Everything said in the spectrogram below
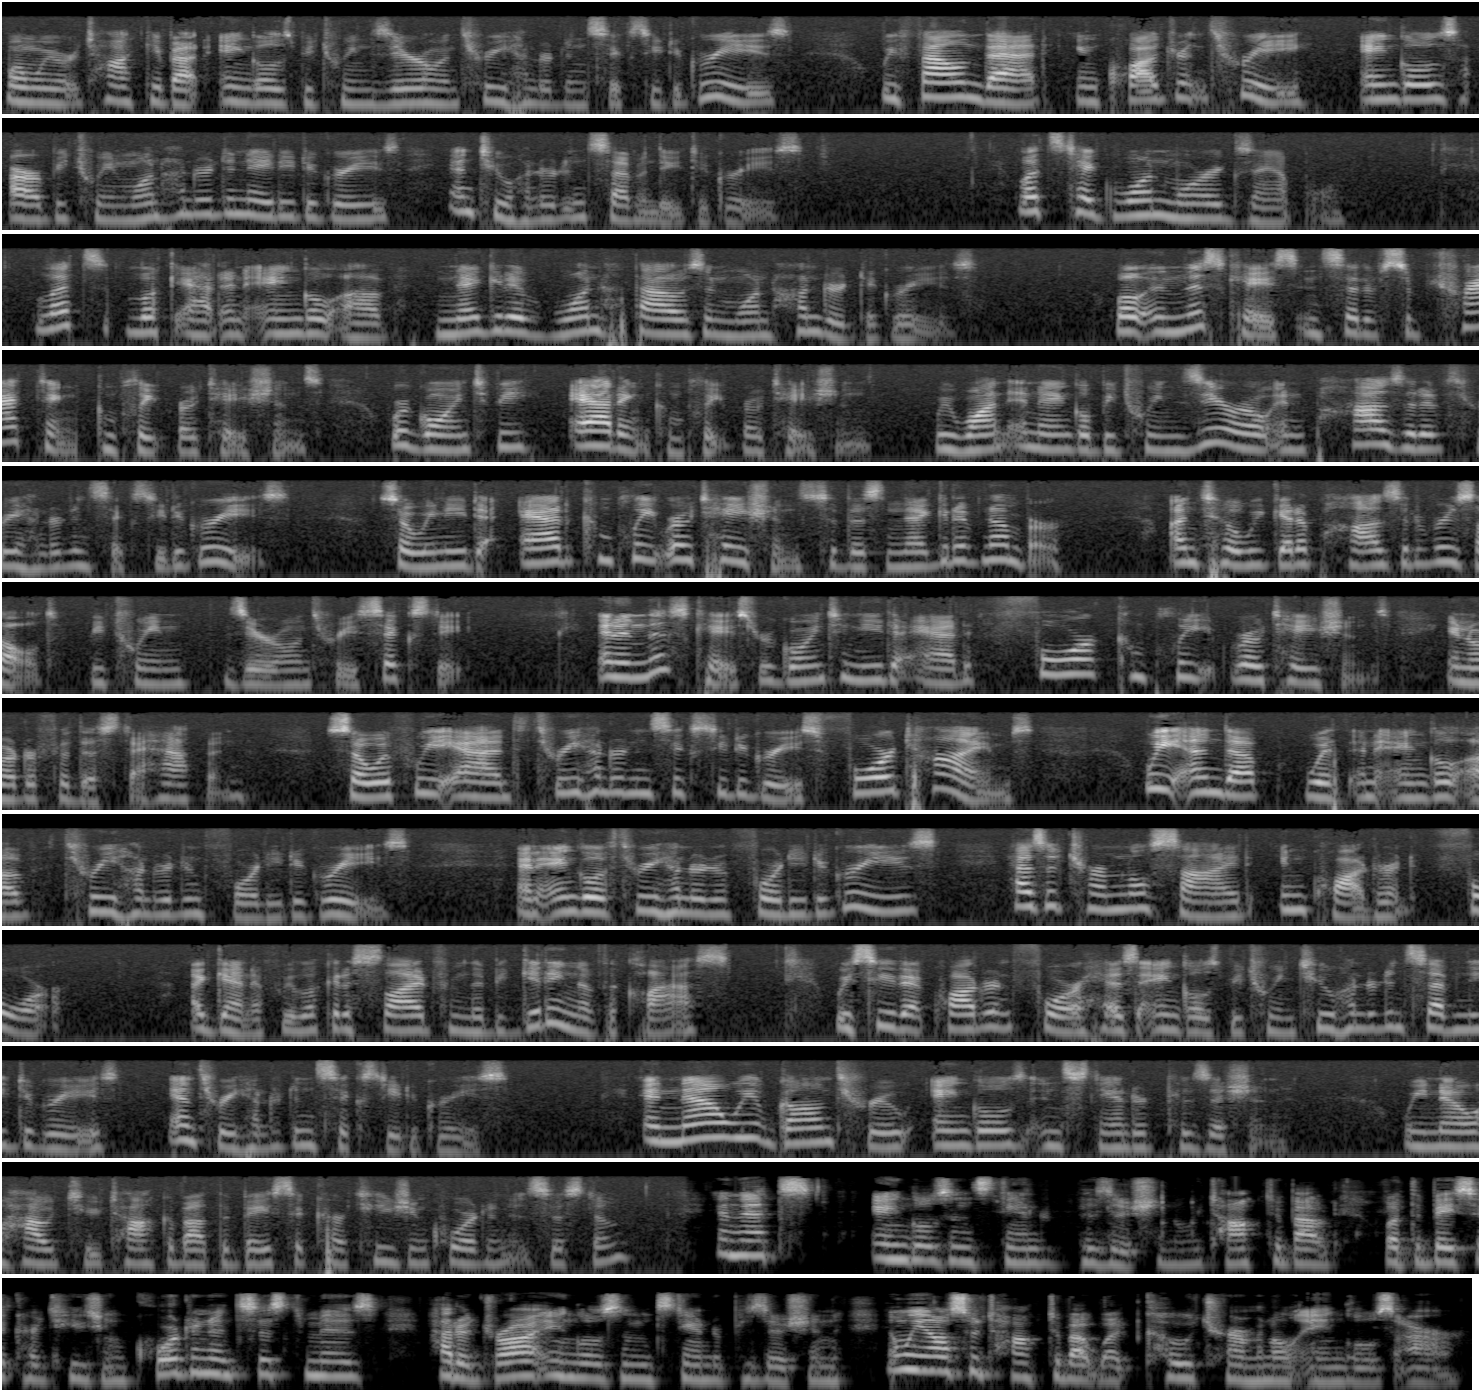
when we were talking about angles between 0 and 360 degrees, we found that in quadrant 3, angles are between 180 degrees and 270 degrees. Let's take one more example. Let's look at an angle of negative 1100 degrees. Well, in this case, instead of subtracting complete rotations, we're going to be adding complete rotations. We want an angle between 0 and positive 360 degrees. So we need to add complete rotations to this negative number until we get a positive result between 0 and 360. And in this case, we're going to need to add four complete rotations in order for this to happen. So if we add 360 degrees four times, we end up with an angle of 340 degrees. An angle of 340 degrees has a terminal side in quadrant 4. Again, if we look at a slide from the beginning of the class, we see that quadrant 4 has angles between 270 degrees and 360 degrees. And now we have gone through angles in standard position. We know how to talk about the basic Cartesian coordinate system, and that's angles in standard position. We talked about what the basic Cartesian coordinate system is, how to draw angles in standard position, and we also talked about what coterminal angles are.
